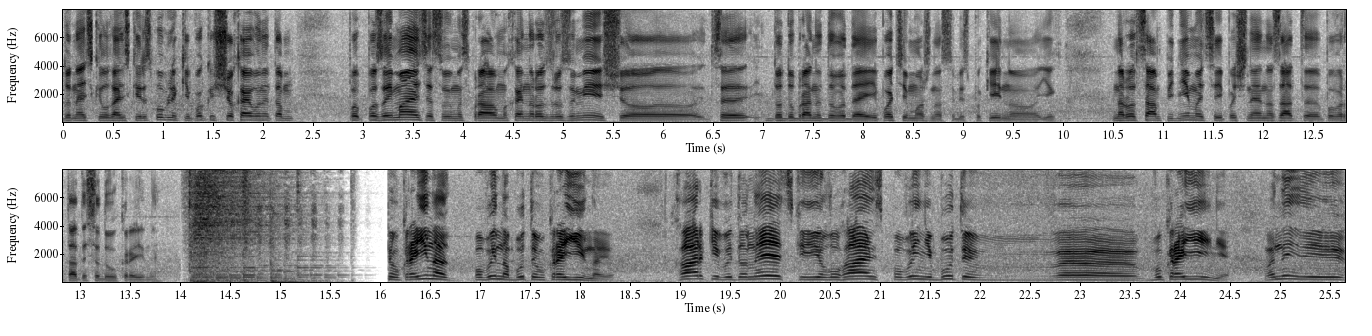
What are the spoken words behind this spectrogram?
Донецькій Луганській Республіки. Поки що хай вони там по- позаймаються своїми справами, хай народ зрозуміє, що це до добра не доведе, і потім можна собі спокійно їх. Народ сам підніметься і почне назад е, повертатися до України. Україна повинна бути Україною. Харків, і Донецьк, і Луганськ повинні бути в, е, в Україні. Вони е,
